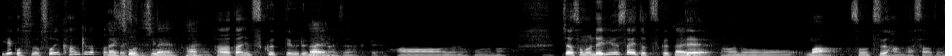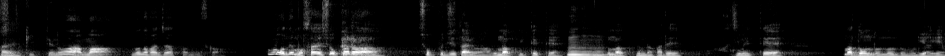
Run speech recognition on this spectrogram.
結構そそういう環境だったんですね、はいそうですね。はい。うんただ単に作って売るみたいなのじゃなくて、はあなるほどな。じゃあそのレビューサイト作って、はい。あのまあその通販がスタートした時っていうのは、まあどんな感じだったんですか？もうでも最初からショップ自体はうまくいってて、ん。うまく流れ始めて、まあ、どんどんどんどん売り上げ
